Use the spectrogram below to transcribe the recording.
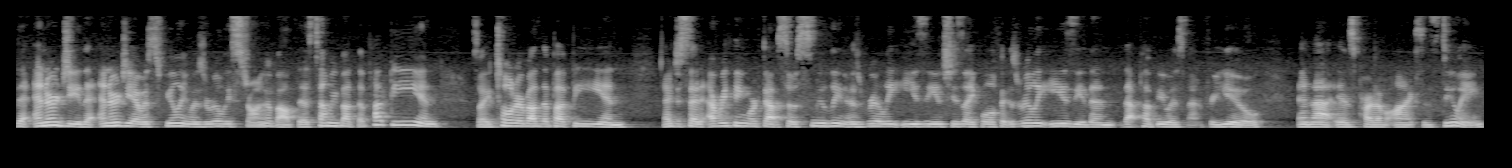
the energy. The energy I was feeling was really strong about this. Tell me about the puppy. And so I told her about the puppy and I just said everything worked out so smoothly and it was really easy. And she's like, Well, if it was really easy, then that puppy was meant for you. And that is part of Onyx's doing.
